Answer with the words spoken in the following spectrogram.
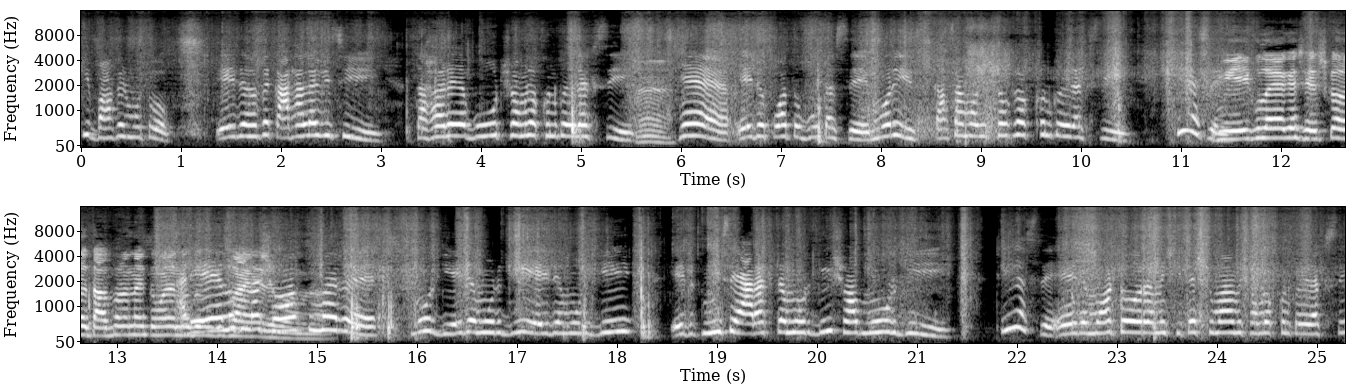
কি বাপের মতো। এই যে হচ্ছে কাঁঠালে বিছি তাহলে বুট সংরক্ষণ করে রাখছি। হ্যাঁ। হ্যাঁ এই যে কত বুট আছে মরিচ কাঁচা মরিচ সংরক্ষণ করে রাখছি। ঠিক আছে? তুমি এইগুলাই আগে শেষ করো তারপরে নয় তোমার আর নতুন কিছু এগুলো আইনে দেবো সব তোমার মুরগি এই যে মুরগি এই যে মুরগি এই যে নিচে আর একটা মুরগি সব মুরগি। ঠিক আছে? এই যে মটর আমি শীতের সময় আমি সংরক্ষণ করে রাখছি।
